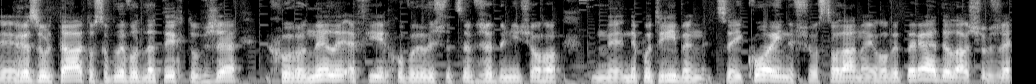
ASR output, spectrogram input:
результат, особливо для тих, хто вже хоронили ефір, говорили, що це вже до нічого не, потрібен цей коін, що Solana його випередила, що вже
